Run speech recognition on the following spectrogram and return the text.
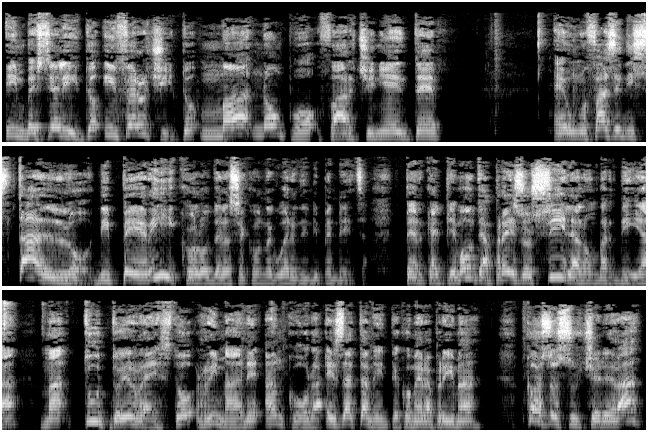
imbestialito, inferocito, ma non può farci niente. È una fase di stallo, di pericolo della seconda guerra d'indipendenza, perché il Piemonte ha preso sì la Lombardia, ma tutto il resto rimane ancora esattamente come era prima. Cosa succederà?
